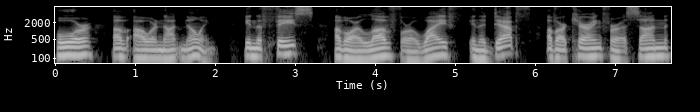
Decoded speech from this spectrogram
or of our not knowing in the face of our love for a wife, in the depth of our caring for a son,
